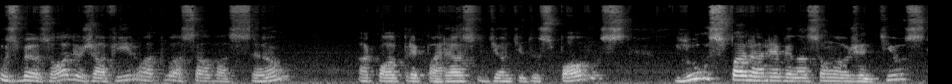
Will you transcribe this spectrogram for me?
os meus olhos já viram a tua salvação, a qual preparaste diante dos povos, luz para a revelação aos gentios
